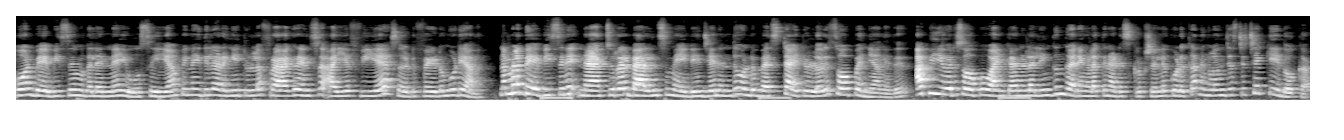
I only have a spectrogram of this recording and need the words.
ബോൺ ബേബീസ് മുതൽ തന്നെ യൂസ് ചെയ്യാം. പിന്നെ ഇതിൽ അടങ്ങിയിട്ടുള്ള fragrance I F E A സർട്ടിഫൈഡും കൂടിയാണ്. നമ്മളെ ബേബീസിന് നാച്ചുറൽ ബാലൻസ് മെയിന്റെയിൻ ചെയ്യാൻ എന്തുകൊണ്ട് ബെസ്റ്റ് ആയിട്ടുള്ള ഒരു സോപ്പ് തന്നെയാണ് ഇത്. അപ്പൊ ഈ ഒരു സോപ്പ് വാങ്ങിക്കാനുള്ള ലിങ്കും കാര്യങ്ങളൊക്കെ ഞാൻ ഡിസ്ക്രിപ്ഷനിൽ കൊടുക്കാം. നിങ്ങളൊന്ന് ജസ്റ്റ് ചെക്ക് ചെയ്ത് നോക്കാം.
